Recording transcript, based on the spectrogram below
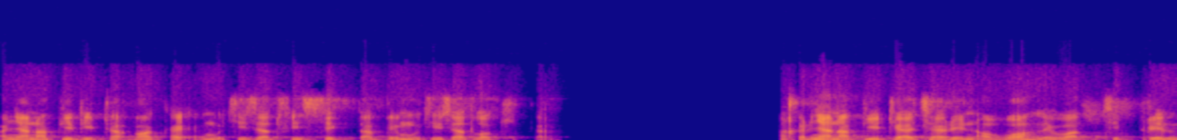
Hanya Nabi tidak pakai mukjizat fisik, tapi mukjizat logika. Akhirnya Nabi diajarin Allah lewat Jibril.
